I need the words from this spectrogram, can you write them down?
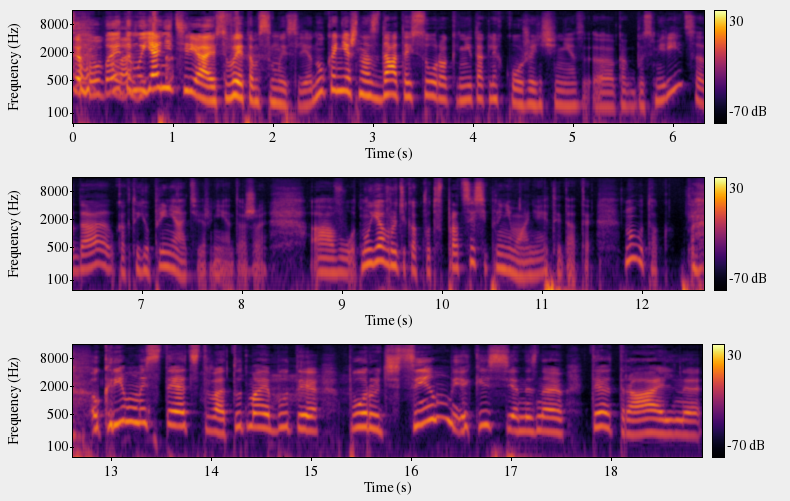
цьому Поэтому я не теряюсь в этом смысле. Ну, конечно, с датой 40 не так легко женщине э, как бы смириться, да, как-то ее принять, вернее, даже. А, вот. Ну, я вроде как вот в процессе принимания этой даты. Ну, вот так. Окрім мистецтва, тут має бути поруч з цим якесь, я не знаю, театральне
